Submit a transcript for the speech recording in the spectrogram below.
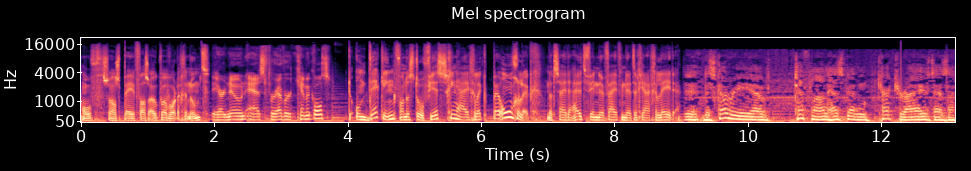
Of zoals PFAS ook wel worden genoemd. They are known as forever chemicals. De ontdekking van de stofjes ging eigenlijk per ongeluk. Dat zei de uitvinder 35 jaar geleden. The discovery of Teflon has been characterized as a,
